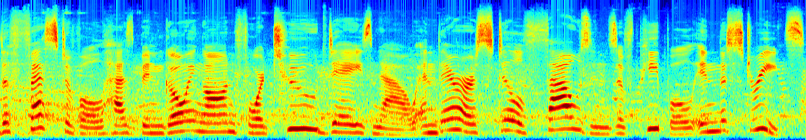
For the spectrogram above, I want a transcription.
The festival has been going on for two days now, and there are still thousands of people in the streets.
